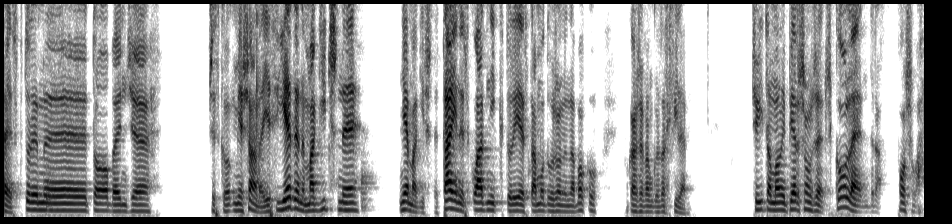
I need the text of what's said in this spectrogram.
Jest, w którym y, to będzie wszystko mieszane. Jest jeden magiczny, nie magiczny, tajny składnik, który jest tam odłożony na boku. Pokażę Wam go za chwilę. Czyli to mamy pierwszą rzecz. Kolendra. Poszła.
